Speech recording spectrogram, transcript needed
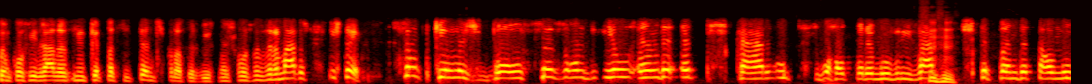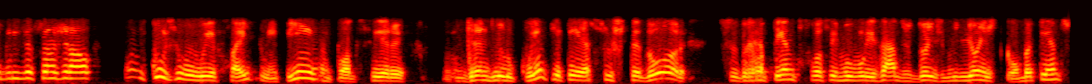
são consideradas incapacitantes para o serviço nas Forças Armadas. Isto é, são pequenas bolsas onde ele anda a pescar o pessoal para mobilizar, uhum. escapando da tal mobilização geral, cujo efeito, enfim, pode ser grandiloquente e até assustador se de repente fossem mobilizados 2 milhões de combatentes,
